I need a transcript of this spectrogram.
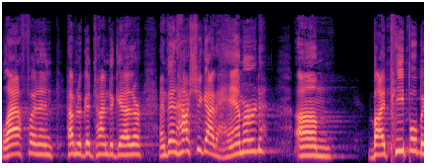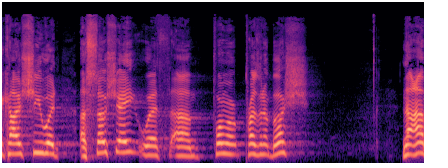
laughing and having a good time together? And then how she got hammered um, by people because she would associate with um, former President Bush? Now, I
